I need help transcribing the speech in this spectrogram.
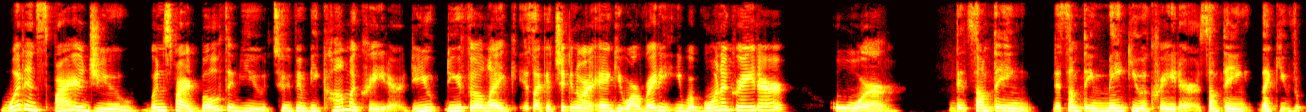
what inspired you, what inspired both of you to even become a creator? Do you do you feel like it's like a chicken or an egg? You already you were born a creator, or did something did something make you a creator? Something like you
